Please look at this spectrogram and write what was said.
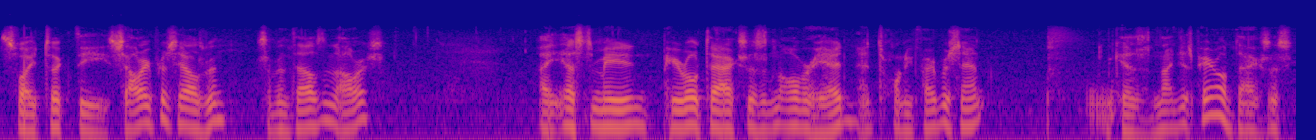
So I took the salary per salesman, $7,000, I estimated payroll taxes and overhead at 25% because it's not just payroll taxes.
